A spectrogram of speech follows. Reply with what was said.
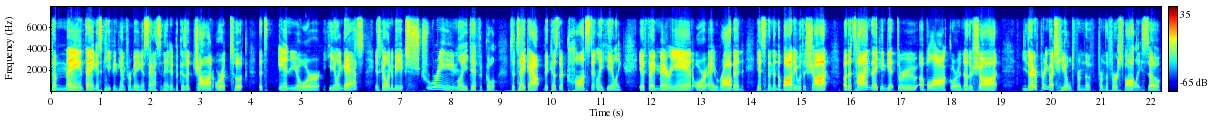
the main thing is keeping him from being assassinated because a John or a Tooke that's in your healing gas is going to be extremely difficult to take out because they're constantly healing. If a Marianne or a Robin hits them in the body with a shot, by the time they can get through a block or another shot, they're pretty much healed from the from the first volley. So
